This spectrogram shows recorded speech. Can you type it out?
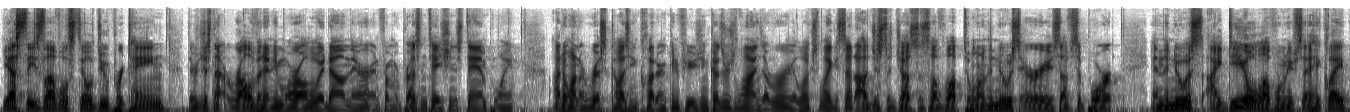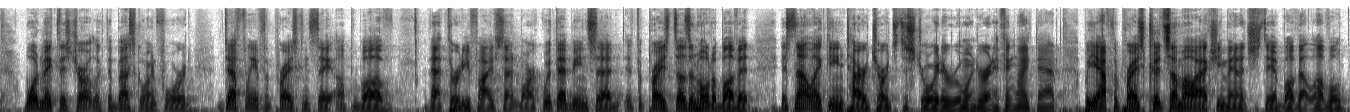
Yes, these levels still do pertain. They're just not relevant anymore all the way down there. And from a presentation standpoint, I don't want to risk causing clutter and confusion because there's lines everywhere you looks. Like I said, I'll just adjust this level up to one of the newest areas of support and the newest ideal level when we say, hey, Clay, what would make this chart look the best going forward? Definitely if the price can stay up above that 35 cent mark. With that being said, if the price doesn't hold above it, it's not like the entire chart's destroyed or ruined or anything like that. But yeah, if the price could somehow actually manage to stay above that level,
